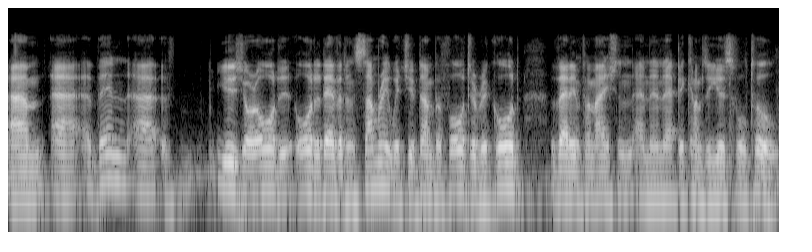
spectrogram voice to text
Um, uh, then uh, use your audit, audit evidence summary, which you've done before, to record that information, and then that becomes a useful tool.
